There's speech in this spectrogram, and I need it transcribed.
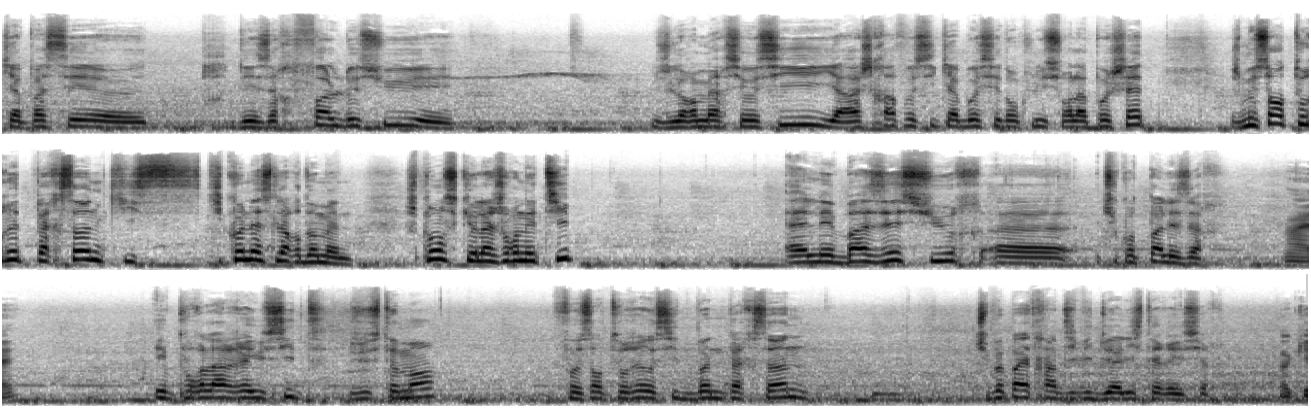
qui a passé euh, des heures folles dessus. Et je le remercie aussi. Il y a Ashraf aussi qui a bossé donc lui sur la pochette. Je me suis entouré de personnes qui, connaissent leur domaine. Je pense que la journée type, elle est basée sur. euh, tu comptes pas les heures. Ouais. Et pour la réussite, justement, faut s'entourer aussi de bonnes personnes. Tu peux pas être individualiste et réussir. Ok.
